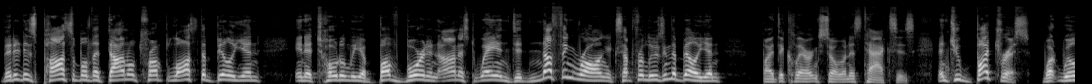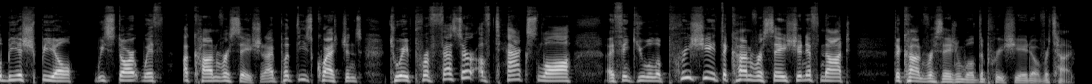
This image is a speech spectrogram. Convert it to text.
that it is possible that Donald Trump lost a billion in a totally above board and honest way and did nothing wrong except for losing the billion by declaring so on his taxes. And to buttress what will be a spiel, we start with a conversation. I put these questions to a professor of tax law. I think you will appreciate the conversation. If not, the conversation will depreciate over time.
